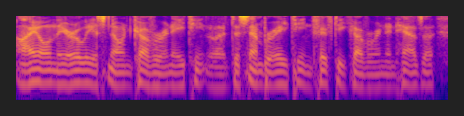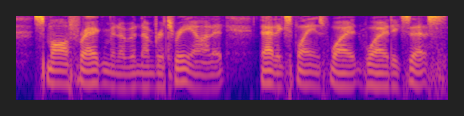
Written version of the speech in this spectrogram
I own the earliest known cover in 18, uh, December 1850 cover, and it has a small fragment of a number three on it. That explains why it, why it exists.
